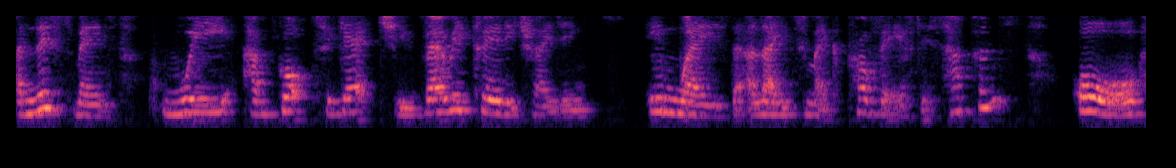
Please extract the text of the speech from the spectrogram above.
And this means we have got to get you very clearly trading in ways that allow you to make a profit if this happens, or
